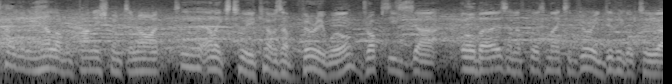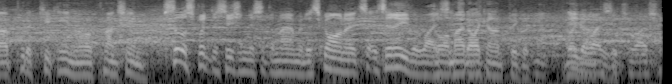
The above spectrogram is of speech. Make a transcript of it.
Taking a hell of a punishment tonight. Uh, Alex Tui covers up very well, drops his uh, elbows, and of course makes it very difficult to uh, put a kick in or a punch in. Still a split decision this at the moment. It's gone. It's, it's an either way Oh, situation. mate, I can't pick it. I Either way pick it. situation.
